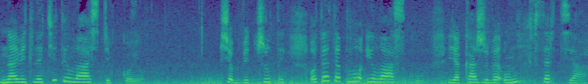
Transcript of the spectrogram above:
навіть летіти ластівкою щоб відчути оте тепло і ласку, яка живе у них в серцях.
